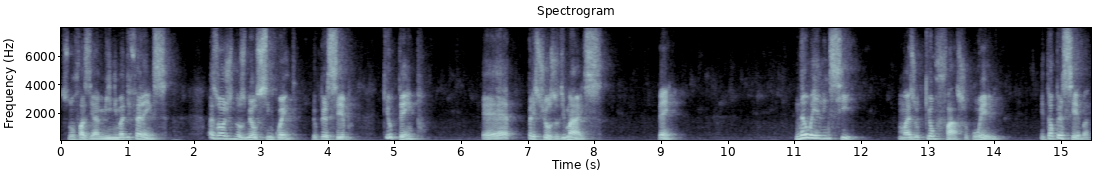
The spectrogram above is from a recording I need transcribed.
isso não fazia a mínima diferença. Mas hoje, nos meus 50, eu percebo que o tempo é precioso demais. Bem, não ele em si, mas o que eu faço com ele. Então perceba,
